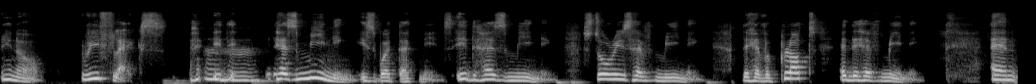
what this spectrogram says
you know, reflex. Mm-hmm. It, it, has meaning, is what that means. It has meaning. Stories have meaning. They have a plot and they have meaning. And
